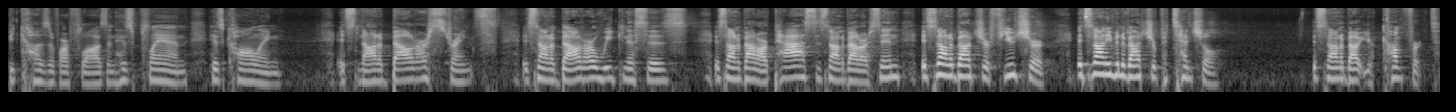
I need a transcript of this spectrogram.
because of our flaws. And His plan, His calling, it's not about our strengths, it's not about our weaknesses, it's not about our past, it's not about our sin, it's not about your future, it's not even about your potential, it's not about your comfort.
